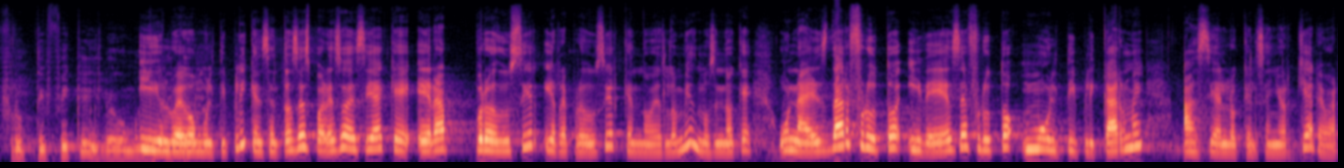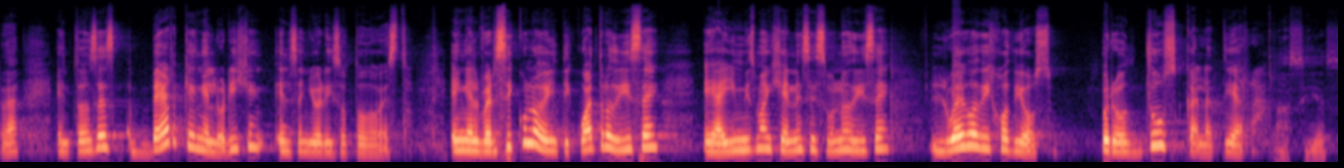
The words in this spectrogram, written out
Fructifiquen y luego multipliquen. Y luego multiplíquense. Entonces, por eso decía que era producir y reproducir, que no es lo mismo, sino que una es dar fruto y de ese fruto multiplicarme hacia lo que el Señor quiere, ¿verdad? Entonces, ver que en el origen el Señor hizo todo esto. En el versículo 24 dice, eh, ahí mismo en Génesis 1 dice, luego dijo Dios, produzca la tierra. Así es.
